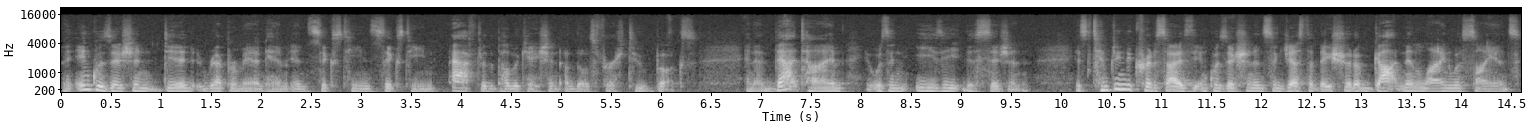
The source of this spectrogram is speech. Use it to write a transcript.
The Inquisition did reprimand him in 1616 after the publication of those first two books. And at that time, it was an easy decision. It's tempting to criticize the Inquisition and suggest that they should have gotten in line with science,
